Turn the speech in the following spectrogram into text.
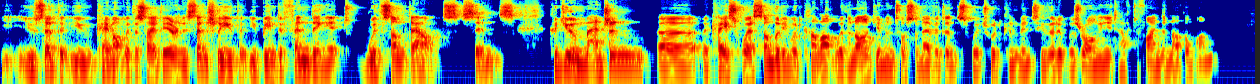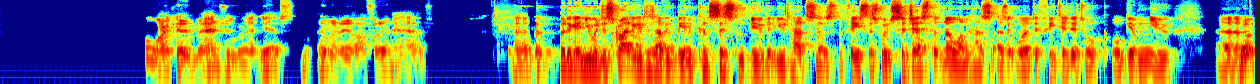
You said that you came up with this idea, and essentially that you've been defending it with some doubts since. Could you imagine uh, a case where somebody would come up with an argument or some evidence which would convince you that it was wrong, and you'd have to find another one? Oh, I can imagine that. Yes, and I often have. Uh, but, but, again, you were describing it as having been a consistent view that you'd had since the thesis, which suggests that no one has, as it were, defeated it or, or given you. Uh... No,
